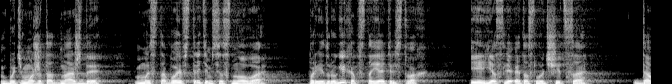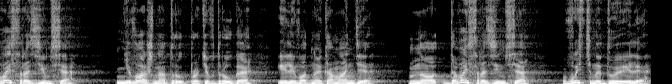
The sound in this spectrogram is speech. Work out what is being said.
Быть может, однажды мы с тобой встретимся снова, при других обстоятельствах. И если это случится, Давай сразимся. Неважно, друг против друга или в одной команде, но давай сразимся в истинной дуэли».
